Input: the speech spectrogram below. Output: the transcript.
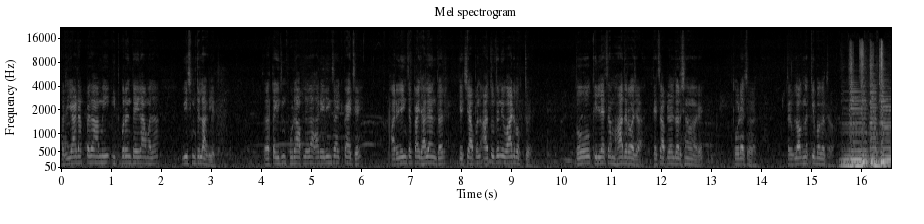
तर या टप्प्याला आम्ही इथपर्यंत यायला आम्हाला वीस मिनटं लागलेत. तर आता इथून पुढे आपल्याला हा रेलिंगचा एक पॅच आहे. हा रेलिंगचा पॅच झाल्यानंतर त्याची आपण आतुरतेने वाट बघतोय. तो किल्ल्याचा महादरवाजा त्याचं आपल्याला दर्शन होणार आहे. थोड्याच वेळात. तर ब्लॉग नक्की बघत राहा.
